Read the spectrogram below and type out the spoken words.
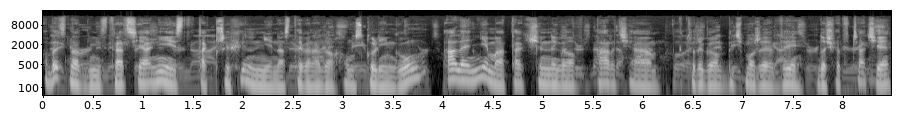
Obecna administracja nie jest tak przychylnie nastawiona do homeschoolingu, ale nie ma tak silnego wsparcia, którego być może wy doświadczacie,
